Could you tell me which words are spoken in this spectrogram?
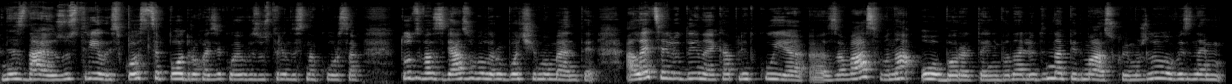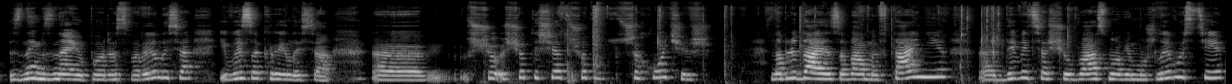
Не знаю, зустрілись, в когось це подруга, з якою ви зустрілись на курсах. Тут з вас зв'язували робочі моменти. Але ця людина, яка пліткує е, за вас, вона оборотень, вона людина під маскою. Можливо, ви з ним з, ним, з нею пересварилися і ви закрилися. Е, Що, що ти ще, що ти ще хочеш? Наблюдає за вами в тайні, е, дивиться, що у вас нові можливості,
